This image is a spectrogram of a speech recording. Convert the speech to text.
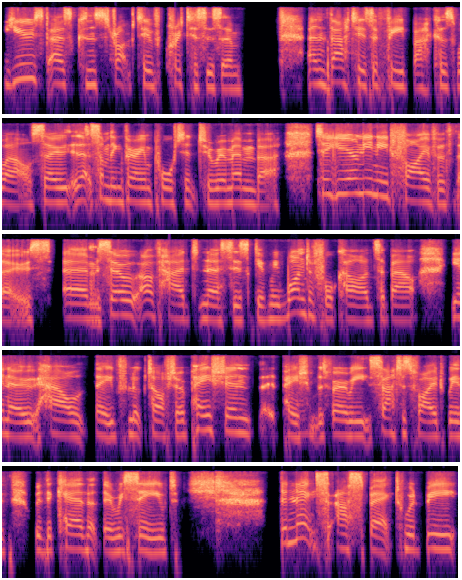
used as constructive criticism and that is a feedback as well. So that's something very important to remember. So you only need five of those. Um, so I've had nurses give me wonderful cards about, you know, how they've looked after a patient. The patient was very satisfied with with the care that they received. The next aspect would be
